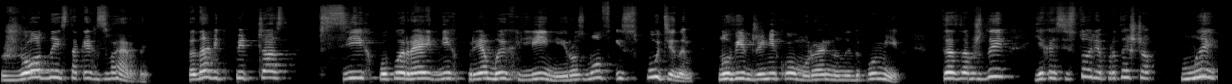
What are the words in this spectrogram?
жодне з таких звернень. Та навіть під час всіх попередніх прямих ліній розмов із Путіним, ну він же нікому реально не допоміг. Це завжди якась історія про те, що ми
